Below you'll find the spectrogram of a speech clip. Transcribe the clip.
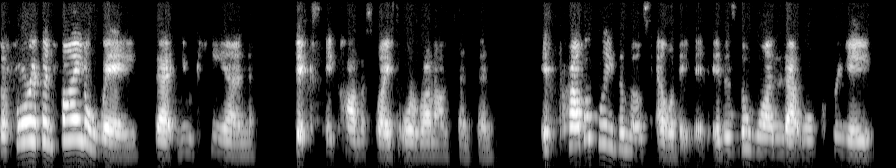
The fourth and final way that you can fix a comma splice or run-on sentence is probably the most elevated. It is the one that will create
